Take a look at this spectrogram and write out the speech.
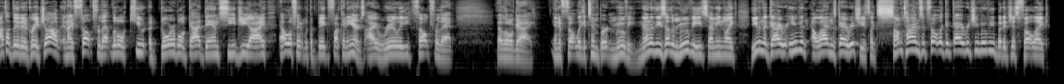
I thought they did a great job, and I felt for that little cute, adorable, goddamn CGI elephant with the big fucking ears. I really felt for that, that little guy, and it felt like a Tim Burton movie. None of these other movies, I mean, like even the guy, even Aladdin's Guy Ritchie. It's like sometimes it felt like a Guy Ritchie movie, but it just felt like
